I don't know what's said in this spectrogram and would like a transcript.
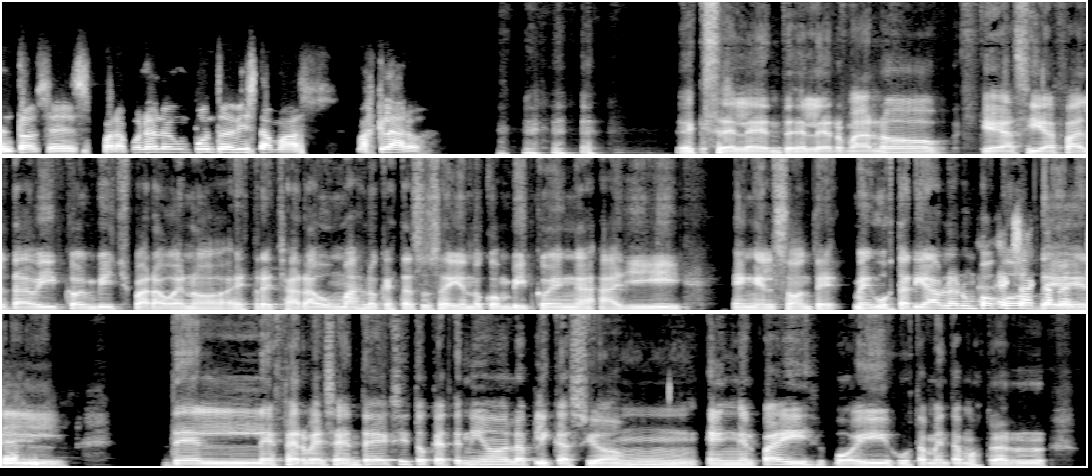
Entonces, para ponerlo en un punto de vista más, más claro. Excelente, el hermano que hacía falta Bitcoin Beach para, bueno, estrechar aún más lo que está sucediendo con Bitcoin allí en el Zonte. Me gustaría hablar un poco del, del efervescente éxito que ha tenido la aplicación en el país. Voy justamente a mostrar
